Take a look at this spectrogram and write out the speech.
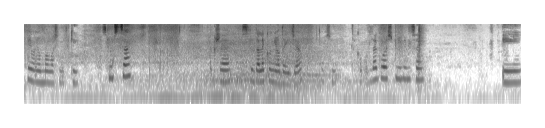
tutaj ją mam właśnie na takiej smyczce. Także niestety daleko nie odejdzie. Właśnie taką odległość mniej więcej. I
